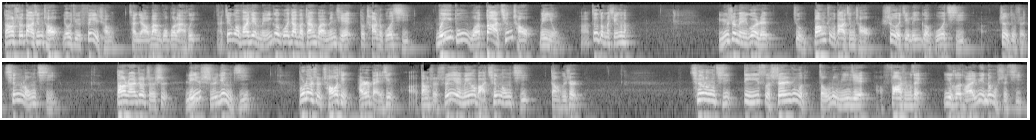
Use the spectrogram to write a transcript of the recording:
当时大清朝要去费城参加万国博览会啊，结果发现每一个国家的展馆门前都插着国旗，唯独我大清朝没有啊，这怎么行呢？于是美国人就帮助大清朝设计了一个国旗，这就是青龙旗。当然，这只是临时应急，不论是朝廷还是百姓啊，当时谁也没有把青龙旗当回事儿。青龙旗第一次深入的走入民间啊，发生在义和团运动时期。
